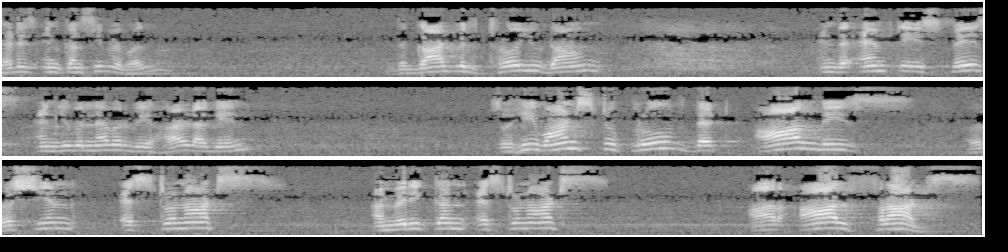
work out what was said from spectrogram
that is inconceivable the God will throw you down in the empty space and you will never be heard again. So he wants to prove that all these Russian astronauts, American astronauts are all frauds,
